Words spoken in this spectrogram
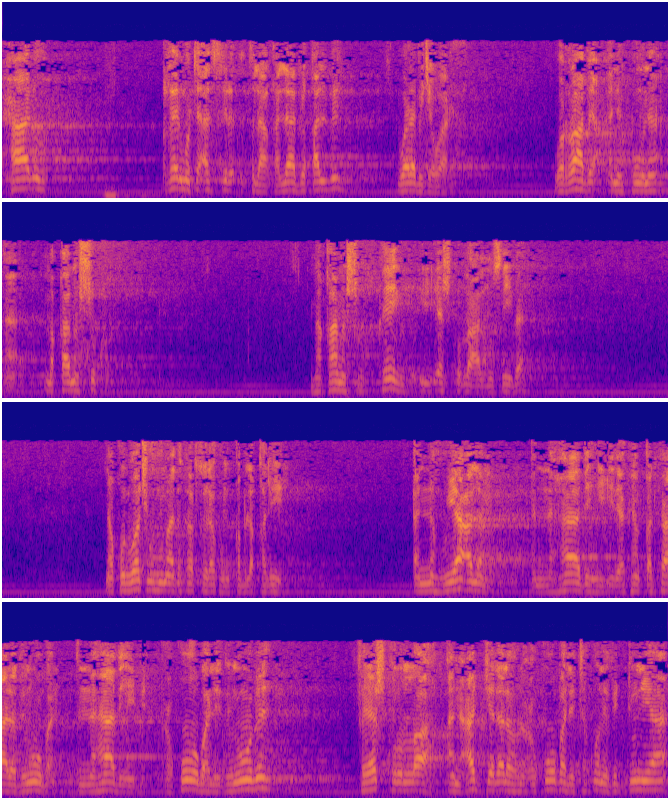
حاله غير متأثر إطلاقا لا بقلبه ولا بجوارحه. والرابع أن يكون مقام الشكر. مقام الشكر. كيف يشكر الله على مصيبة نقول وجهه ما ذكرت لكم قبل قليل. أنه يعلم أن هذه إذا كان قد فعل ذنوبا أن هذه عقوبة لذنوبه فيشكر الله أن عجل له العقوبة لتكون في الدنيا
